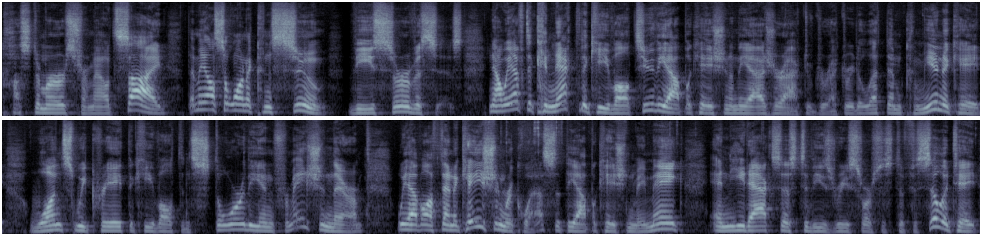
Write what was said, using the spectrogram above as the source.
customers from outside that may also want to consume these services. Now we have to connect the Key Vault to the application in the Azure Active Directory to let them communicate once we create the Key Vault and store the information there. We have authentication requests that the application may make and need access to these resources to facilitate.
